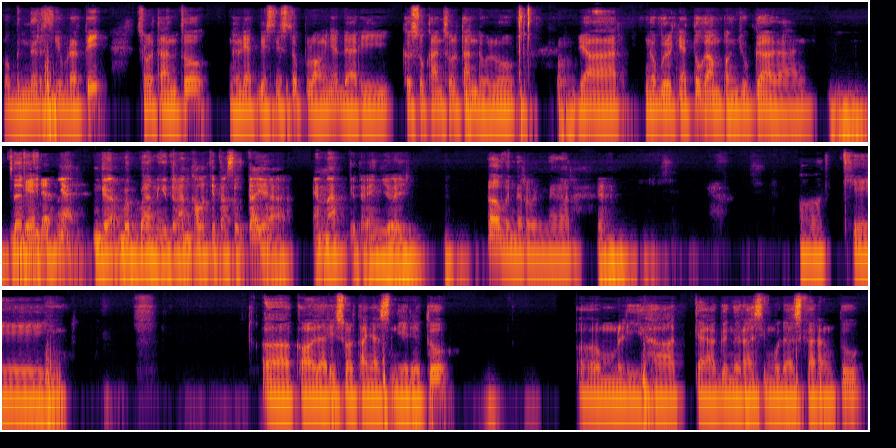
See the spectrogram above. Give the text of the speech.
Oh bener sih berarti Sultan tuh ngelihat bisnis tuh peluangnya dari kesukaan Sultan dulu. Biar ngebulitnya tuh gampang juga kan. Dan kitanya nggak beban gitu kan. Kalau kita suka ya enak kita enjoy. Oh benar-benar. Yeah. Oke. Okay. Uh, kalau dari Sultannya sendiri itu uh, melihat kayak generasi muda sekarang tuh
